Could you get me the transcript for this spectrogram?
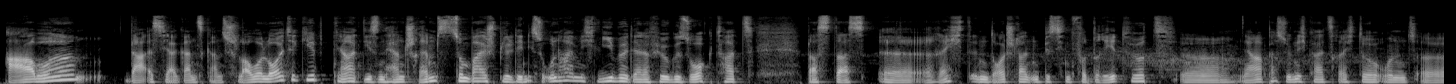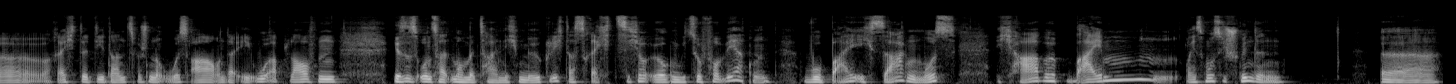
Aber da es ja ganz, ganz schlaue Leute gibt, ja, diesen Herrn Schrems zum Beispiel, den ich so unheimlich liebe, der dafür gesorgt hat, dass das äh, Recht in Deutschland ein bisschen verdreht wird, äh, ja, Persönlichkeitsrechte und äh, Rechte, die dann zwischen der USA und der EU ablaufen, ist es uns halt momentan nicht möglich, das rechtssicher irgendwie zu verwerten. Wobei ich sagen muss, ich habe beim, jetzt muss ich schwindeln, äh, äh,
